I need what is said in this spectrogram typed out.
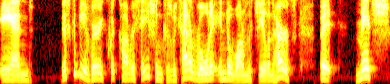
and this could be a very quick conversation because we kind of rolled it into one with Jalen Hurts. But Mitch,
